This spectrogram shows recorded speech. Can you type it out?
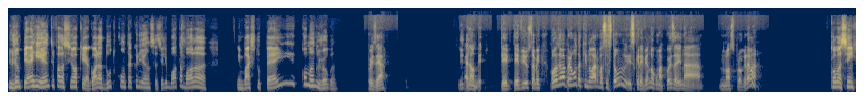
E o Jean-Pierre entra e fala assim: ok, agora adulto contra crianças. Ele bota a bola embaixo do pé e comanda o jogo. né? Pois é. É, não, te- teve, teve isso também. Vou fazer uma pergunta aqui no ar. Vocês estão escrevendo alguma coisa aí na, no nosso programa? Como assim?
